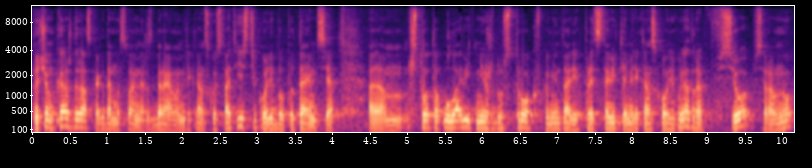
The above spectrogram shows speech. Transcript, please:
Причем каждый раз, когда мы с вами разбираем американскую статистику, либо пытаемся эм, что-то уловить между строк в комментариях представителя американского регулятора, все все равно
